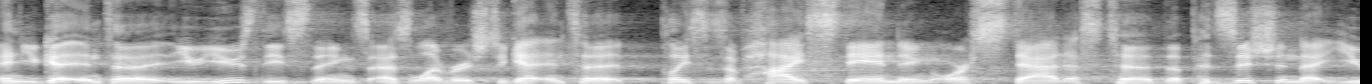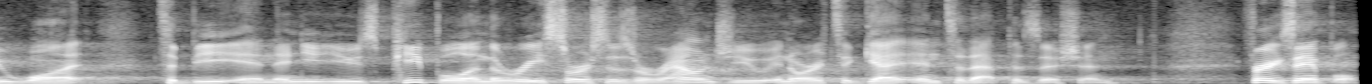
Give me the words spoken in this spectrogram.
And you get into, you use these things as leverage to get into places of high standing or status, to the position that you want to be in, and you use people and the resources around you in order to get into that position. For example,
